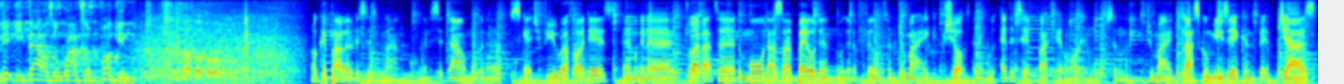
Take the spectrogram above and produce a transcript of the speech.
Fifty thousand watts of funkin'. Okay, Paolo, this is the plan. We're gonna sit down, we're gonna sketch a few rough ideas, and then we're gonna drive out to the mall outside Baildon. We're gonna film some dramatic shots, and then we'll edit it back at mine with some dramatic classical music and a bit of jazz.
